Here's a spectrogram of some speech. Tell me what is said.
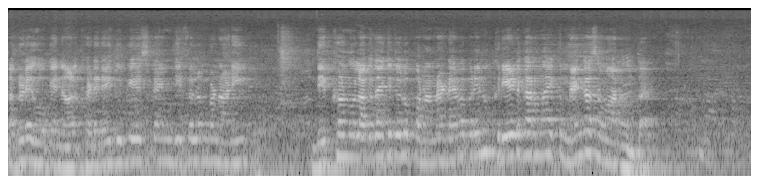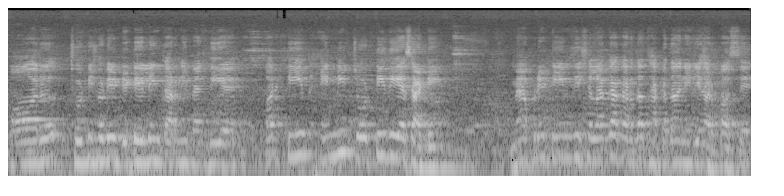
ਤਗੜੇ ਹੋ ਕੇ ਨਾਲ ਖੜੇ ਰਹੇ ਕਿਉਂਕਿ ਇਸ ਟਾਈਮ ਦੀ ਫਿਲਮ ਬਣਾਣੀ ਦੇਖਣ ਨੂੰ ਲੱਗਦਾ ਹੈ ਕਿ ਚਲੋ ਪੁਰਾਣਾ ਟਾਈਮ ਹੈ ਪਰ ਇਹਨੂੰ ਕ੍ਰੀਏਟ ਕਰਨਾ ਇੱਕ ਮਹਿੰਗਾ ਸਮਾਨ ਹੁੰਦਾ ਹੈ। ਔਰ ਛੋਟੀ ਛੋਟੀ ਡਿਟੇਲਿੰਗ ਕਰਨੀ ਪੈਂਦੀ ਹੈ ਪਰ ਟੀਮ ਇੰਨੀ ਚੋਟੀ ਦੀ ਹੈ ਸਾਡੀ ਮੈਂ ਆਪਣੀ ਟੀਮ ਦੀ ਸ਼ਲਾਘਾ ਕਰਦਾ ਥੱਕਦਾ ਨਹੀਂ ਜੀ ਹਰ ਪਾਸੇ।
